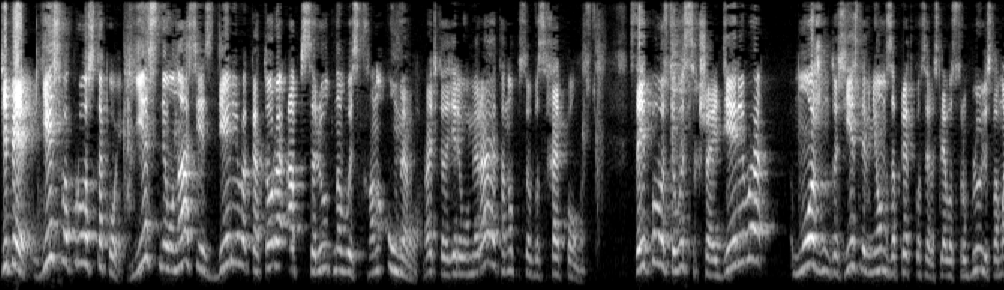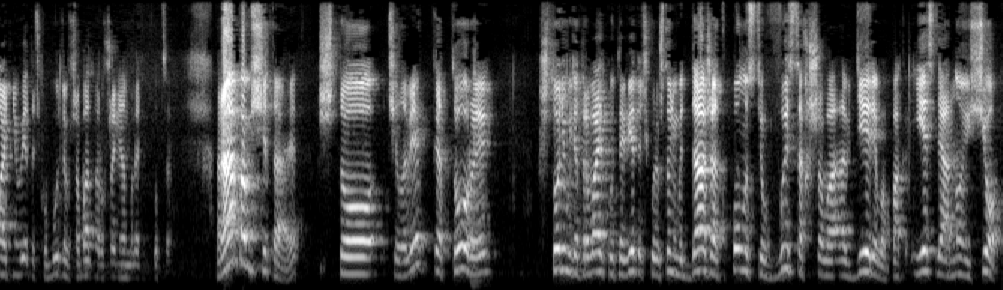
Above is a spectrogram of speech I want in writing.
Теперь, есть вопрос такой. Если у нас есть дерево, которое абсолютно высохло, оно умерло. Знаете, когда дерево умирает, оно высыхает полностью. Стоит полностью высохшее дерево, можно, то есть если в нем запрет куцер, если я его срублю или сломаю от него веточку, будет ли в шаббат нарушение малехет куцер. Рамбам считает, что человек, который что-нибудь отрывает, какую-то веточку или что-нибудь даже от полностью высохшего дерева, если оно еще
